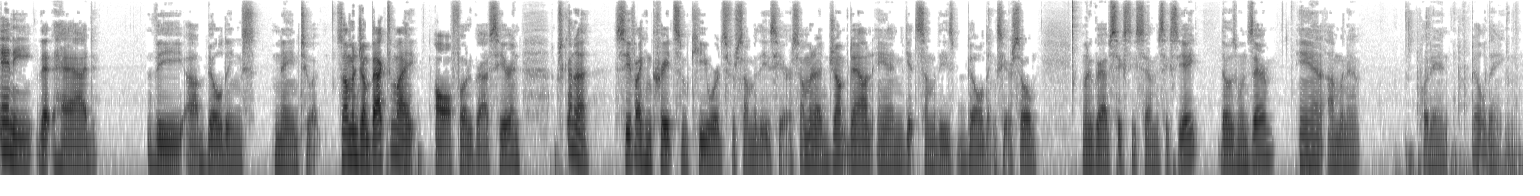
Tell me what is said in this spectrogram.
any that had the uh, building's name to it. So I'm going to jump back to my all photographs here and I'm just going to see if I can create some keywords for some of these here. So I'm going to jump down and get some of these buildings here. So I'm going to grab 67, 68, those ones there, and I'm going to put in building.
